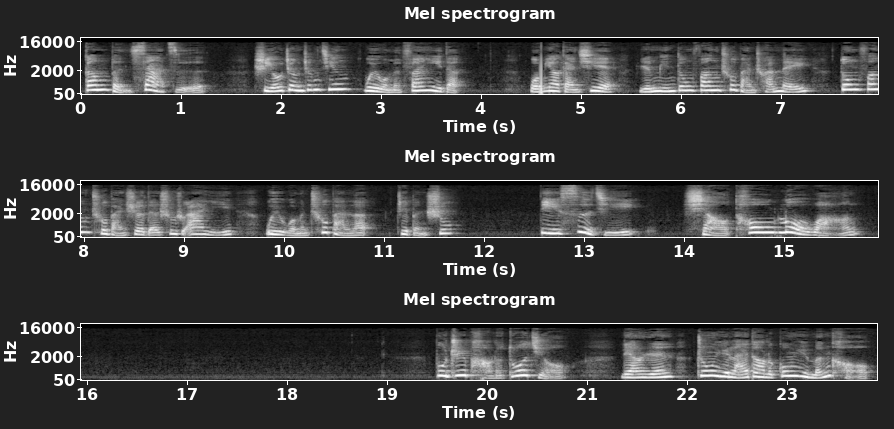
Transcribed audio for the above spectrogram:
冈本萨子，是由郑征京为我们翻译的。我们要感谢人民东方出版传媒、东方出版社的叔叔阿姨为我们出版了这本书。第四集，小偷落网。不知跑了多久，两人终于来到了公寓门口。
